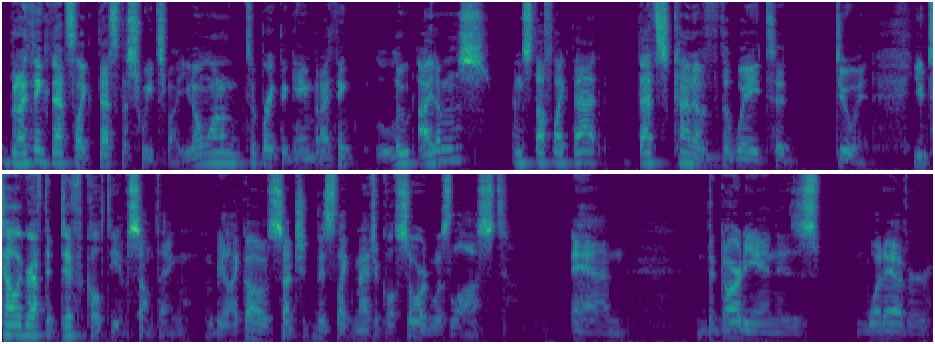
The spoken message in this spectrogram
but I think that's like that's the sweet spot. You don't want them to break the game, but I think loot items and stuff like that that's kind of the way to do it. You telegraph the difficulty of something and be like, "Oh, such this like magical sword was lost." And the guardian is whatever.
